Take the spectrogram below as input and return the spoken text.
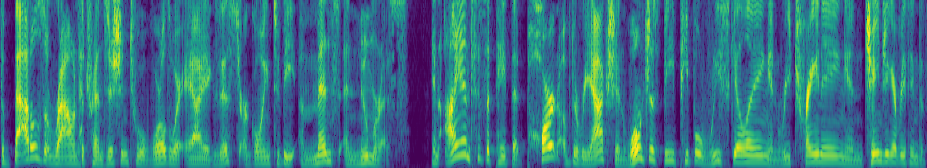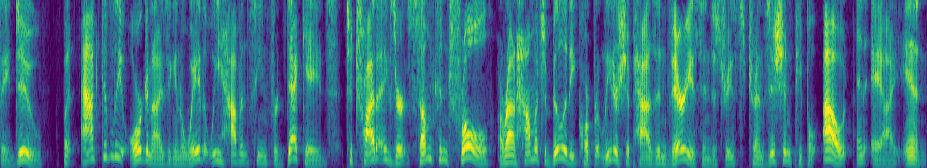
The battles around the transition to a world where AI exists are going to be immense and numerous. And I anticipate that part of the reaction won't just be people reskilling and retraining and changing everything that they do, but actively organizing in a way that we haven't seen for decades to try to exert some control around how much ability corporate leadership has in various industries to transition people out and AI in.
